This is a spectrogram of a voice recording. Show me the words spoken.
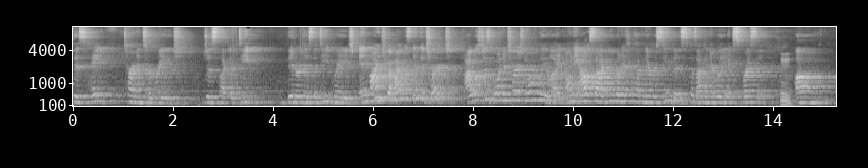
this hate turned into rage, just like a deep bitterness, a deep rage. And mind you, I was in the church. I was just going to church normally, like on the outside, you wouldn't have never seen this because I didn't really express it. Mm. Um,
